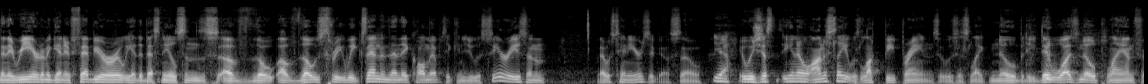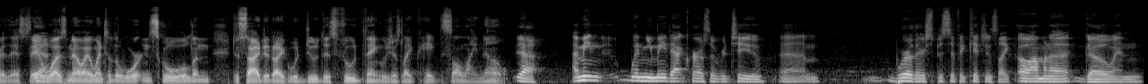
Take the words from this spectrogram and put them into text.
Then they re-aired them again in February. We had the best Nielsen's of the of those three weeks then, and then they called me up to can you do a series, and that was ten years ago. So Yeah. it was just you know honestly, it was luck beat brains. It was just like nobody. There was no plan for this. There Yeah. was no. I went to the Wharton School and decided I would do this food thing. It was just like, hey, that's all I know. Yeah. I mean, when you made that crossover too, um, were there specific kitchens like, oh, I'm gonna go and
